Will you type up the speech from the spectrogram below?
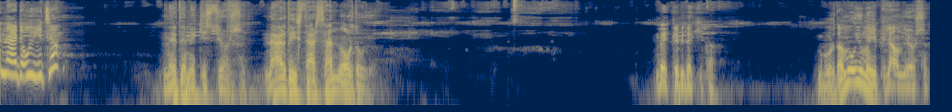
Ben nerede uyuyacağım? Ne demek istiyorsun? Nerede istersen orada uyu. Bekle bir dakika. Burada mı uyumayı planlıyorsun?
